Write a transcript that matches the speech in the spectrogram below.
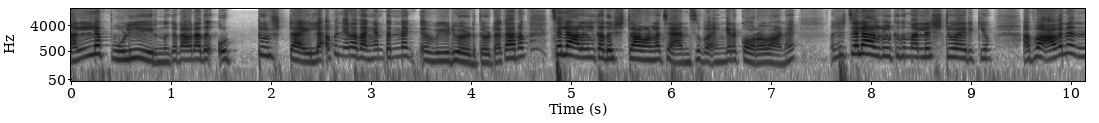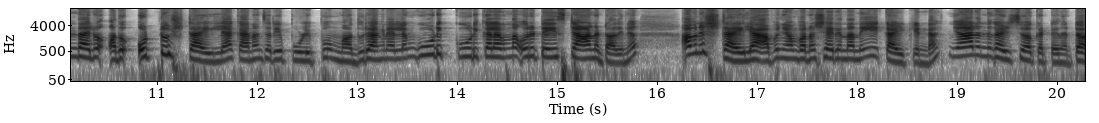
നല്ല പുളിയായിരുന്നു. കാരണം അവനത് ഒട്ടും ഇഷ്ടമായില്ല അപ്പം ഞാനത് അങ്ങനെ തന്നെ വീഡിയോ എടുത്തു കേട്ടോ കാരണം ചില ആളുകൾക്ക് അത് ഇഷ്ടമാവാനുള്ള ചാൻസ് ഭയങ്കര കുറവാണ്. പക്ഷെ ചില ആളുകൾക്ക് ഇത് നല്ല ഇഷ്ടമായിരിക്കും. അപ്പോൾ അവൻ എന്തായാലും അത് ഒട്ടും ഇഷ്ടമായില്ല കാരണം ചെറിയ പുളിപ്പും മധുരം അങ്ങനെ എല്ലാം കൂടി കൂടിക്കലർന്ന ഒരു ടേസ്റ്റ് ആണ് കേട്ടോ അതിന്. അവന് ഇഷ്ടമായില്ല അപ്പം ഞാൻ പറഞ്ഞു ശരി എന്നാൽ നീ കഴിക്കണ്ട. ഞാനൊന്ന് കഴിച്ചു നോക്കട്ടെ എന്നിട്ടോ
